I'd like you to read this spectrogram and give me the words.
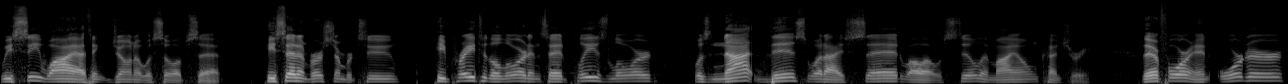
We see why I think Jonah was so upset. He said in verse number two, he prayed to the Lord and said, Please, Lord, was not this what I said while I was still in my own country? Therefore, in order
